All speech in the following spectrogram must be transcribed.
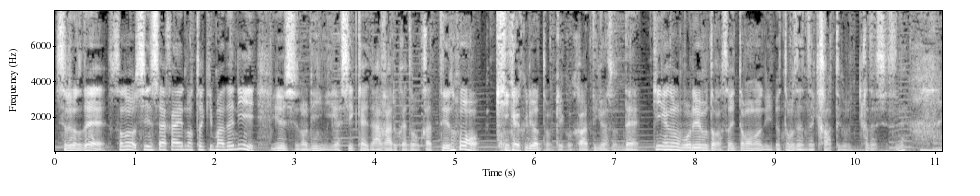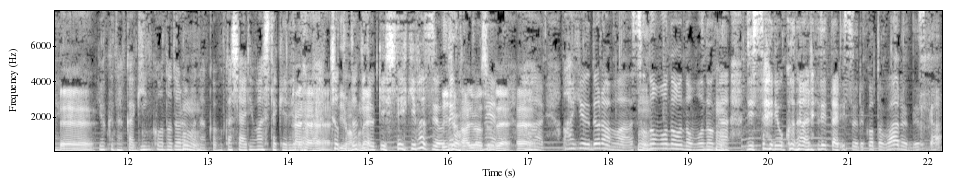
するのでその審査会の時までに融資の倫理がしっかりと上がるかどうかっていうのも金額によっても結構変わってきますので金額のボリュームとかそういったものによっても全然変わってくる形ですね。はい。えー、よくなんか銀行のドラマなんか昔ありましたけれど、うん、ちょっとドキドキしていきますよね。今ありますよね。はい、ああいうドラマそのもののものが実際に行われてたりすることもあるるんですか？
